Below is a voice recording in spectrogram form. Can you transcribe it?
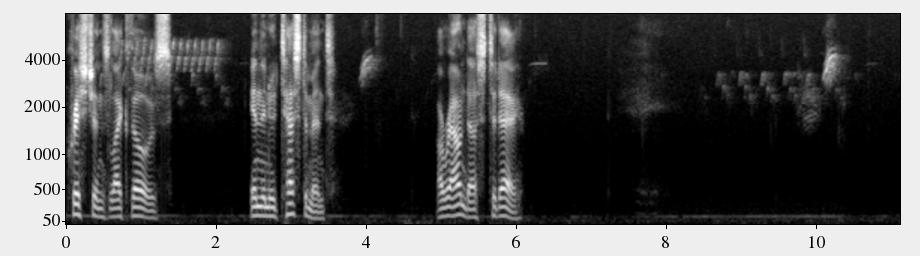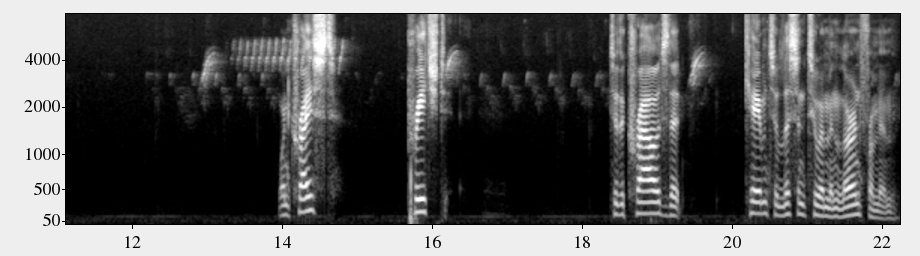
Christians like those in the New Testament around us today. When Christ preached to the crowds that came to listen to him and learn from him,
